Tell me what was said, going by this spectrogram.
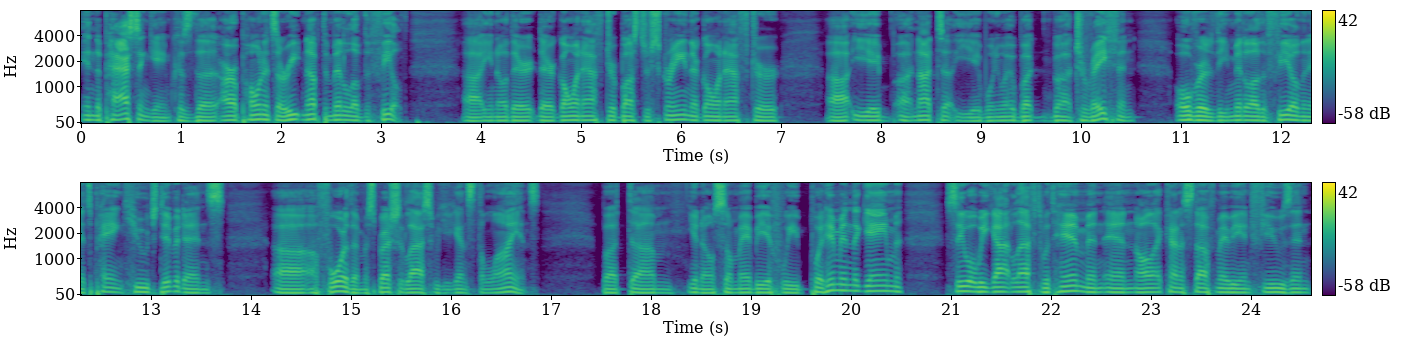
in the passing game because the our opponents are eating up the middle of the field. Uh, you know they're they're going after Buster Skrine. they're going after uh, EA, uh, not uh, EA anyway, but but Trevathan over the middle of the field, and it's paying huge dividends uh, for them, especially last week against the Lions. But um, you know, so maybe if we put him in the game, see what we got left with him, and and all that kind of stuff, maybe infuse in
